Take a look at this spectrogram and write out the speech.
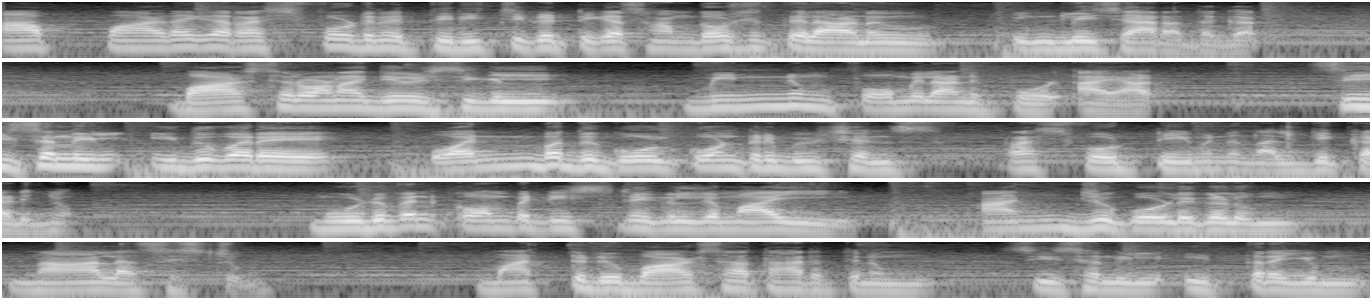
ആ പഴയ റഷ്ഫോർഡിനെ തിരിച്ചു കിട്ടിയ സന്തോഷത്തിലാണ് ഇംഗ്ലീഷ് ആരാധകർ. ബാഴ്സലോണ ജേഴ്സിയിൽ മിന്നും ഫോമിലാണ് ഇപ്പോൾ അയാൾ. സീസണിൽ ഇതുവരെ ഒൻപത് ഗോൾ കോൺട്രിബ്യൂഷൻസ് റഷ്ഫോർഡ് ടീമിന് നൽകിക്കഴിഞ്ഞു മുഴുവൻ കോമ്പറ്റീഷനുകളിലുമായി അഞ്ച് ഗോളുകളും നാല് അസിസ്റ്റും മറ്റൊരു ബാഴ്സ താരത്തിനും സീസണിൽ ഇത്രയും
